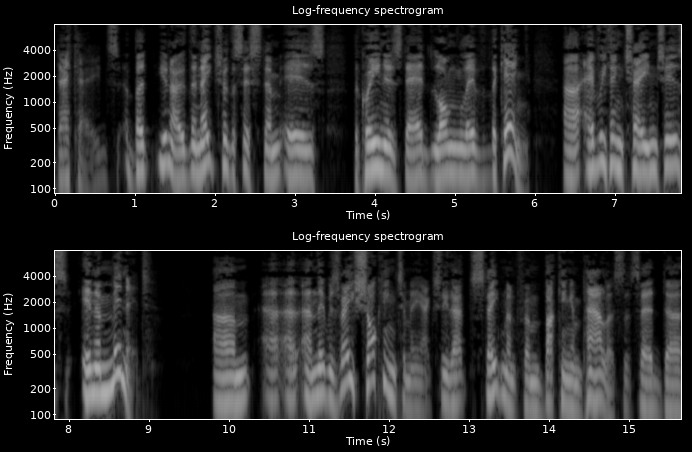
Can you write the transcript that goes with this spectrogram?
decades. But you know, the nature of the system is the Queen is dead, long live the King. Uh, everything changes in a minute. Um, uh, and it was very shocking to me, actually, that statement from Buckingham Palace that said, uh,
